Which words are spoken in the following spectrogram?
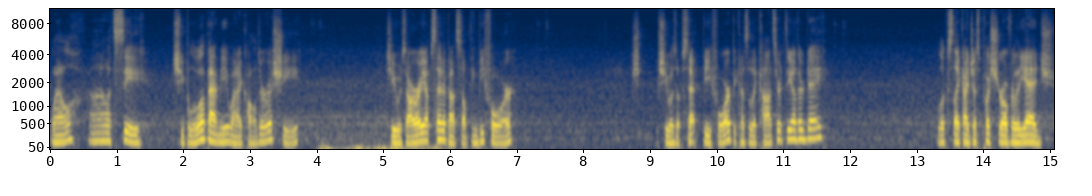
Well, uh, let's see. She blew up at me when I called her a she. She was already upset about something before. She, she was upset before because of the concert the other day. Looks like I just pushed her over the edge.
